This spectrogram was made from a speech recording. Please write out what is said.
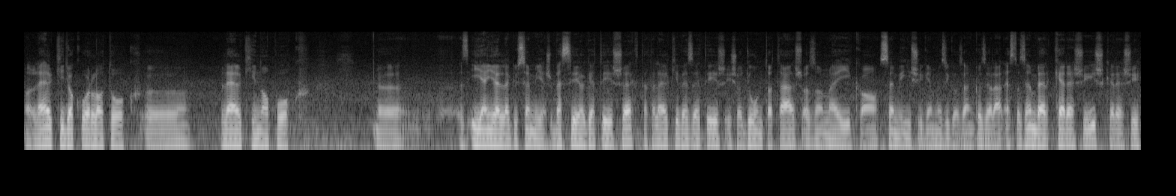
a lelki gyakorlatok, lelki napok, az ilyen jellegű személyes beszélgetések, tehát a lelkivezetés és a gyóntatás az, amelyik a személyiségemhez igazán közel áll. Ezt az ember keresi is, keresi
